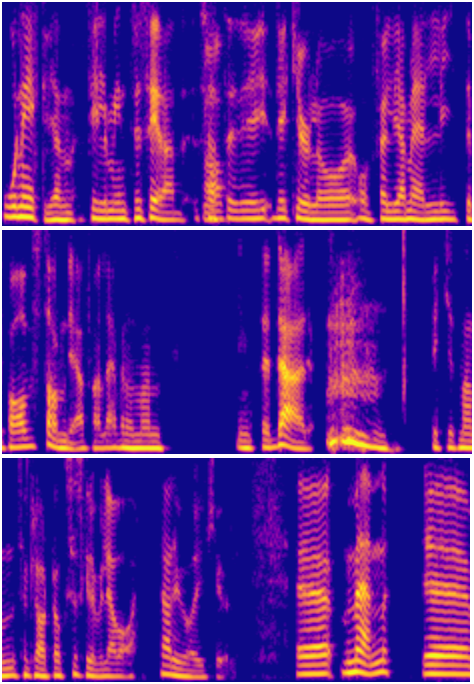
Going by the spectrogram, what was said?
onekligen filmintresserad. Så Ja. det, det är kul att, att följa med lite på avstånd i alla fall. Även om man inte är där. Vilket man såklart också skulle vilja vara. Det hade ju varit kul. Eh, men eh,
